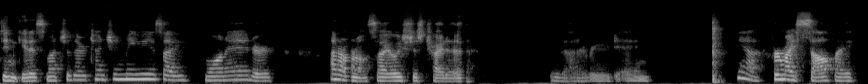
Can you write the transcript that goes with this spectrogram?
didn't get as much of their attention maybe as I wanted, or I don't know. So I always just try to do that every day. And yeah, for myself, I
